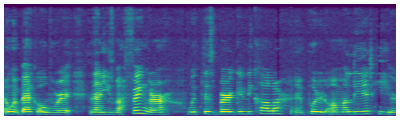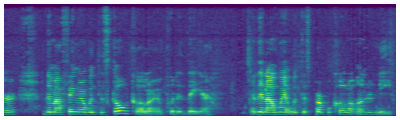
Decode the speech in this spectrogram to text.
and went back over it. And then I used my finger with this burgundy color and put it on my lid here. Then my finger with this gold color and put it there. And then I went with this purple color underneath.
